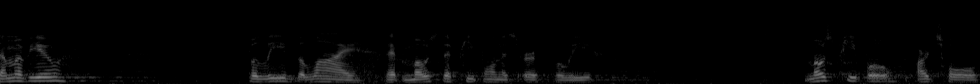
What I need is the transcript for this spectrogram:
Some of you believe the lie that most of the people on this earth believe. Most people are told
